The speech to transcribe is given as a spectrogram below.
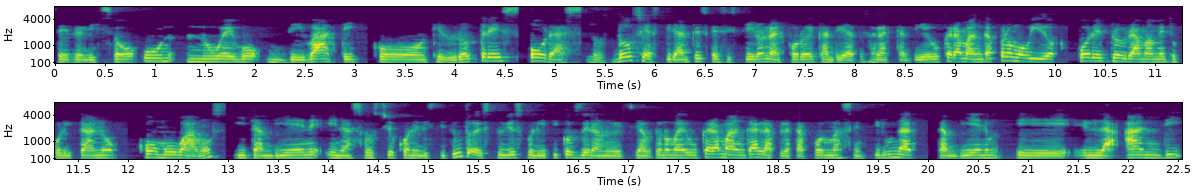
se realizó un nuevo debate con, que duró tres horas. Los 12 aspirantes que asistieron al foro de candidatos a la alcaldía de Bucaramanga, promovido por el programa metropolitano cómo vamos y también en asocio con el Instituto de Estudios Políticos de la Universidad Autónoma de Bucaramanga, la plataforma Sentir UNAT, también eh, la Andy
